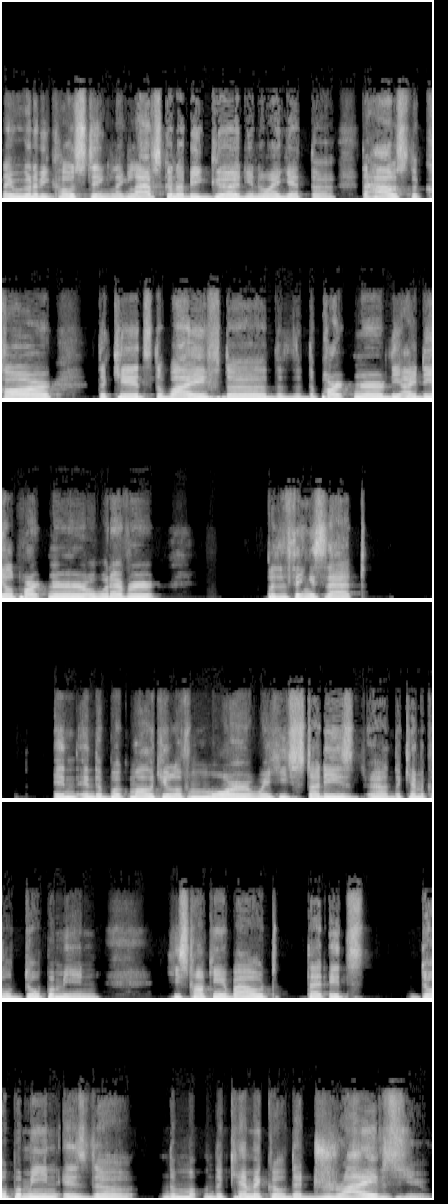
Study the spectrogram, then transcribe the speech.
Like we're going to be coasting. Like life's going to be good. You know i get the the house the car the kids, the wife, the, the the partner, the ideal partner, or whatever. But the thing is that in in the book Molecule of More, where he studies uh, the chemical dopamine, he's talking about that it's dopamine is the the the chemical that drives you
